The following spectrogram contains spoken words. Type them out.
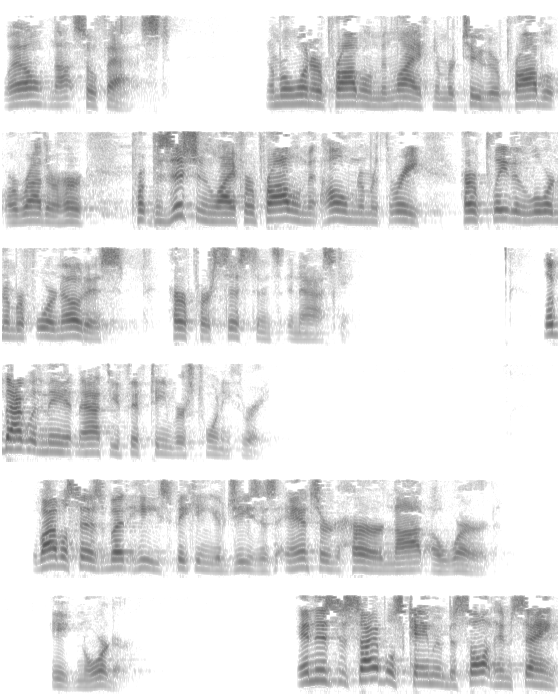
Well, not so fast. Number one, her problem in life. Number two, her problem, or rather, her position in life, her problem at home. Number three, her plea to the Lord. Number four, notice her persistence in asking. Look back with me at Matthew 15, verse 23. The Bible says, But he, speaking of Jesus, answered her not a word. He ignored her. And his disciples came and besought him, saying,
